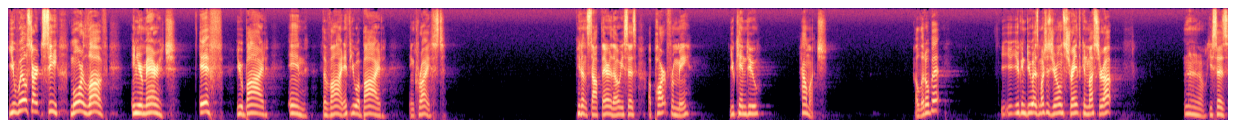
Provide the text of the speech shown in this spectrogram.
You will start to see more love in your marriage if you abide in the vine, if you abide in Christ. He doesn't stop there, though. He says, Apart from me, you can do how much? A little bit? You, can do as much as your own strength can muster up? No, no, no. He says,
